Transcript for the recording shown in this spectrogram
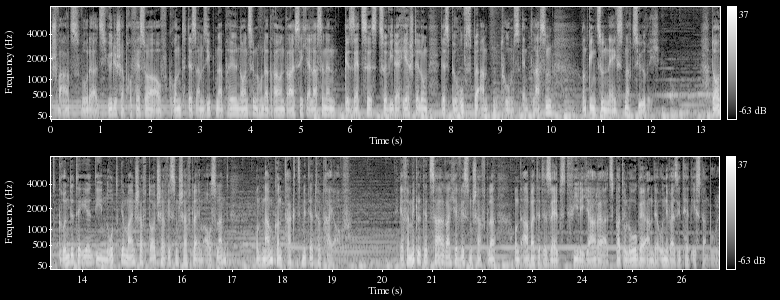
Schwarz wurde als jüdischer Professor aufgrund des am 7. April 1933 erlassenen Gesetzes zur Wiederherstellung des Berufsbeamtentums entlassen und ging zunächst nach Zürich. Dort gründete er die Notgemeinschaft deutscher Wissenschaftler im Ausland und nahm Kontakt mit der Türkei auf. Er vermittelte zahlreiche Wissenschaftler und arbeitete selbst viele Jahre als Pathologe an der Universität Istanbul.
